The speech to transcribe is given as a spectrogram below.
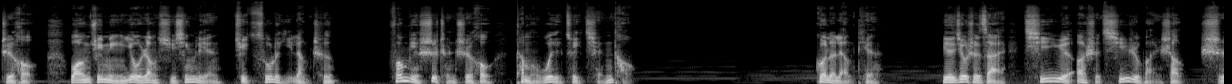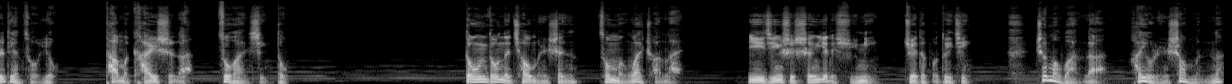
之后，王军敏又让徐新莲去租了一辆车，方便事成之后他们畏罪潜逃。过了两天，也就是在七月二十七日晚上十点左右，他们开始了作案行动。咚咚的敲门声从门外传来，已经是深夜的徐敏觉得不对劲，这么晚了还有人上门呢。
